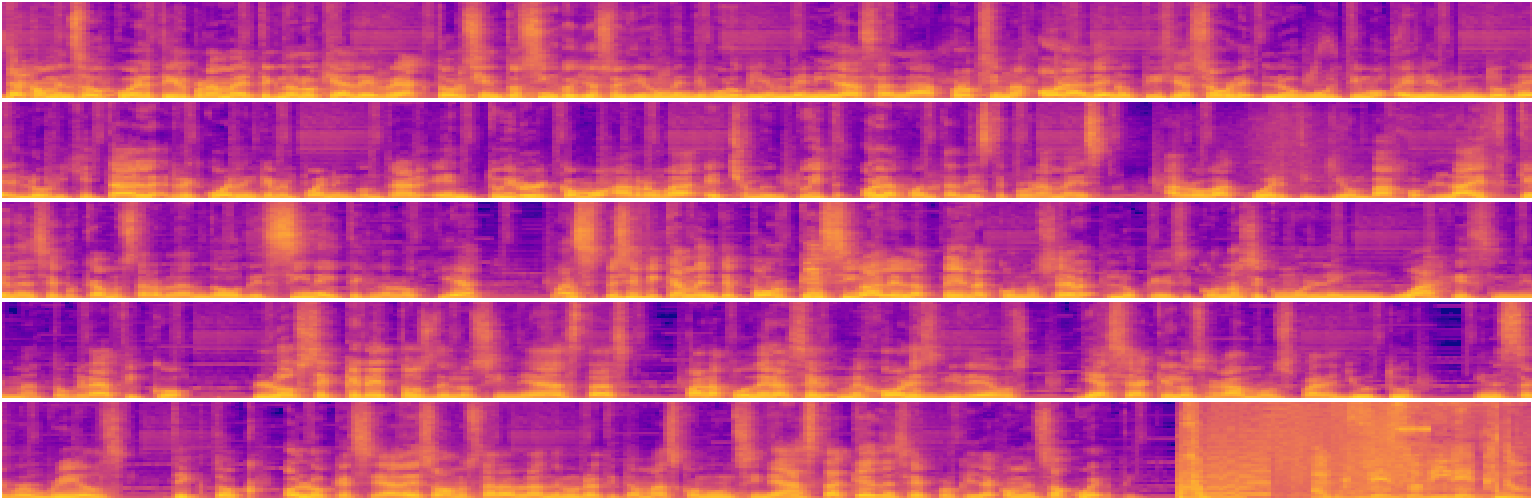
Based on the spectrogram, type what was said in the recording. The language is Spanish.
Ya comenzó QWERTY, el programa de tecnología de Reactor 105. Yo soy Diego Mendiburu. Bienvenidas a la próxima hora de noticias sobre lo último en el mundo de lo digital. Recuerden que me pueden encontrar en Twitter como arroba échame un tweet o la cuenta de este programa es arroba QWERTY-live. Quédense porque vamos a estar hablando de cine y tecnología. Más específicamente, por qué sí vale la pena conocer lo que se conoce como lenguaje cinematográfico, los secretos de los cineastas, para poder hacer mejores videos, ya sea que los hagamos para YouTube, Instagram Reels, TikTok o lo que sea. De eso vamos a estar hablando en un ratito más con un cineasta. Quédense porque ya comenzó QWERTY. Acceso directo.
